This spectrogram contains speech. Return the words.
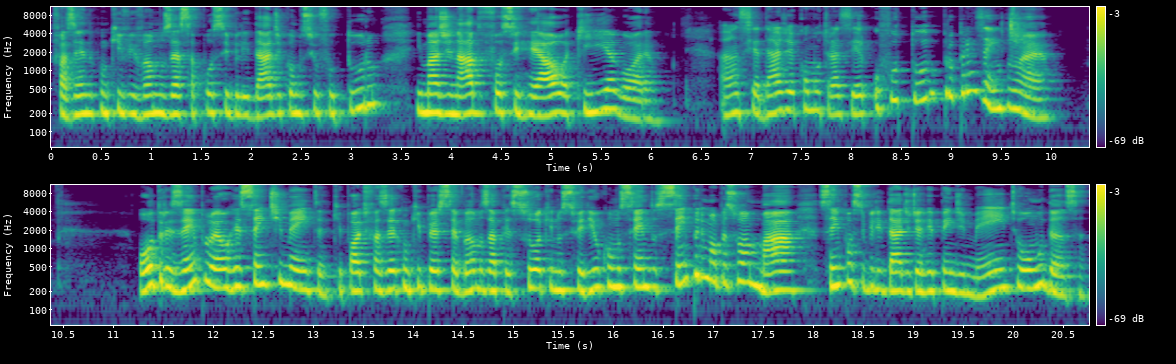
fazendo com que vivamos essa possibilidade como se o futuro imaginado fosse real aqui e agora. A ansiedade é como trazer o futuro para o presente. É. Outro exemplo é o ressentimento, que pode fazer com que percebamos a pessoa que nos feriu como sendo sempre uma pessoa má, sem possibilidade de arrependimento ou mudança.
